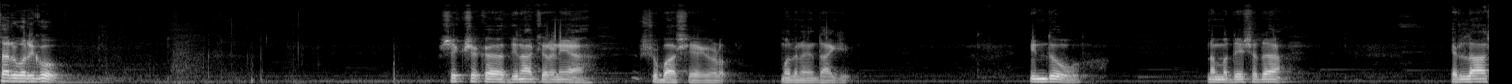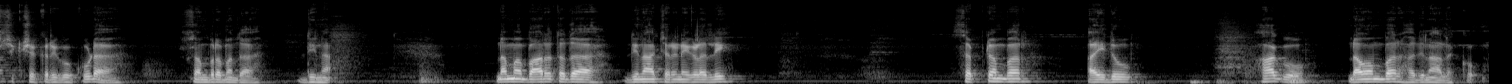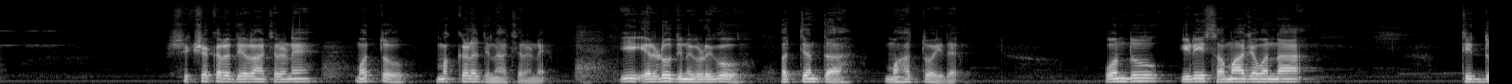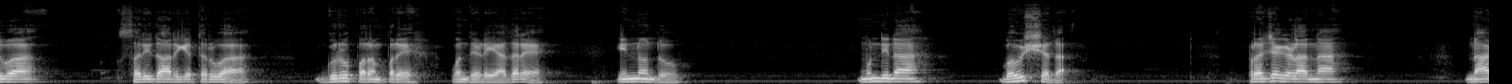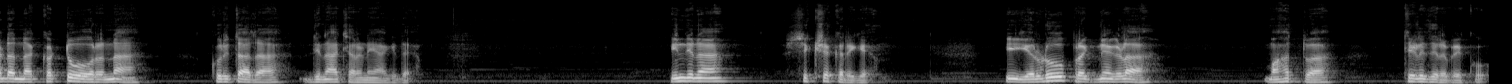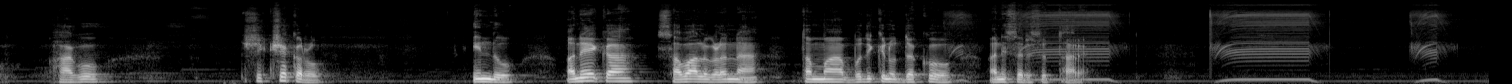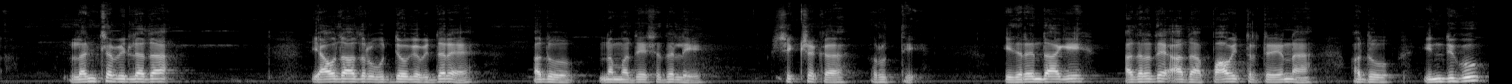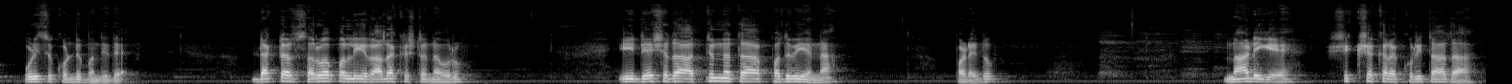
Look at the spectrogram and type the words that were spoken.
ಸರ್ವರಿಗೂ ಶಿಕ್ಷಕ ದಿನಾಚರಣೆಯ ಶುಭಾಶಯಗಳು. ಮೊದಲನೇದಾಗಿ, ಇಂದು ನಮ್ಮ ದೇಶದ ಎಲ್ಲ ಶಿಕ್ಷಕರಿಗೂ ಕೂಡ ಸಂಭ್ರಮದ ದಿನ. ನಮ್ಮ ಭಾರತದ ದಿನಾಚರಣೆಗಳಲ್ಲಿ ಸೆಪ್ಟೆಂಬರ್ ಐದು ಹಾಗೂ ನವಂಬರ್ ಹದಿನಾಲ್ಕು. ಶಿಕ್ಷಕರ ದಿನಾಚರಣೆ ಮತ್ತು ಮಕ್ಕಳ ದಿನಾಚರಣೆ. ಈ ಎರಡೂ ದಿನಗಳಿಗೂ ಅತ್ಯಂತ ಮಹತ್ವ ಇದೆ. ಒಂದು, ಇಡೀ ಸಮಾಜವನ್ನು ತಿದ್ದುವ ಸರಿದಾರಿಗೆ ತರುವ ಗುರು ಪರಂಪರೆ ಒಂದೆಡೆಯಾದರೆ, ಇನ್ನೊಂದು ಮುಂದಿನ ಭವಿಷ್ಯದ ಪ್ರಜೆಗಳನ್ನು, ನಾಡನ್ನು ಕಟ್ಟುವವರನ್ನು ಕುರಿತಾದ ದಿನಾಚರಣೆಯಾಗಿದೆ. ಇಂದಿನ ಶಿಕ್ಷಕರಿಗೆ ಈ ಎರಡೂ ಪ್ರಜ್ಞೆಗಳ ಮಹತ್ವ ತಿಳಿದಿರಬೇಕು. ಹಾಗೂ ಶಿಕ್ಷಕರು ಇಂದು ಅನೇಕ ಸವಾಲುಗಳನ್ನು ತಮ್ಮ ಬದುಕಿನುದ್ದಕ್ಕೂ ಅನುಸರಿಸುತ್ತಾರೆ. ಲಂಚವಿಲ್ಲದ ಯಾವುದಾದರೂ ಉದ್ಯೋಗವಿದ್ದರೆ ಅದು ನಮ್ಮ ದೇಶದಲ್ಲಿ ಶಿಕ್ಷಕ ವೃತ್ತಿ. ಇದರಿಂದಾಗಿ ಅದರದೇ ಆದ ಪಾವಿತ್ರತೆಯನ್ನು ಅದು ಇಂದಿಗೂ ಉಳಿಸಿಕೊಂಡು ಬಂದಿದೆ. ಡಾಕ್ಟರ್ ಸರ್ವಪಲ್ಲಿ ರಾಧಾಕೃಷ್ಣನ್ ಅವರು ಈ ದೇಶದ ಅತ್ಯುನ್ನತ ಪದವಿಯನ್ನು ಪಡೆದು ನಾಡಿಗೆ ಶಿಕ್ಷಕರ ಕುರಿತಾದ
